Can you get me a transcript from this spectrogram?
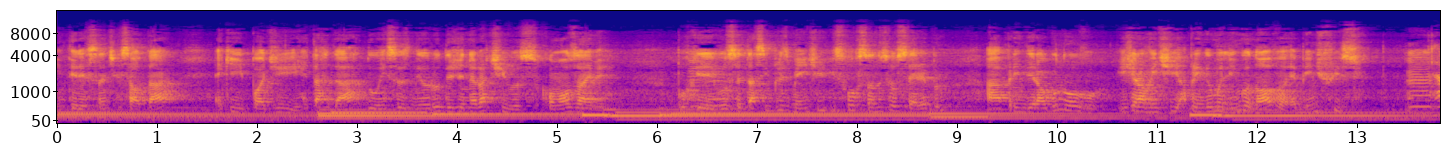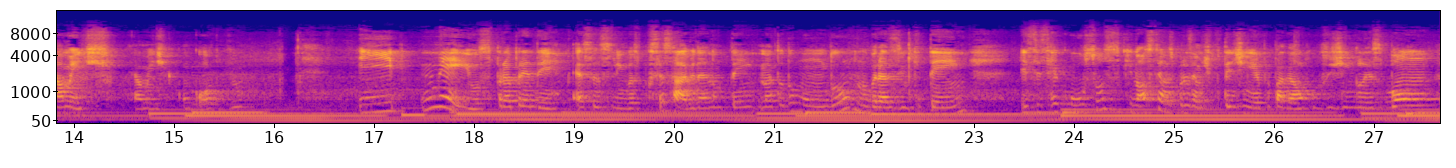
interessante ressaltar é que pode retardar doenças neurodegenerativas, como Alzheimer. Porque você está simplesmente esforçando o seu cérebro a aprender algo novo. E geralmente aprender uma língua nova é bem difícil. Hum, realmente, realmente concordo, viu? E meios para aprender essas línguas, porque você sabe, né? Não, tem, não é todo mundo no Brasil que tem esses recursos que nós temos, por exemplo, tipo, ter dinheiro para pagar um curso de inglês bom,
